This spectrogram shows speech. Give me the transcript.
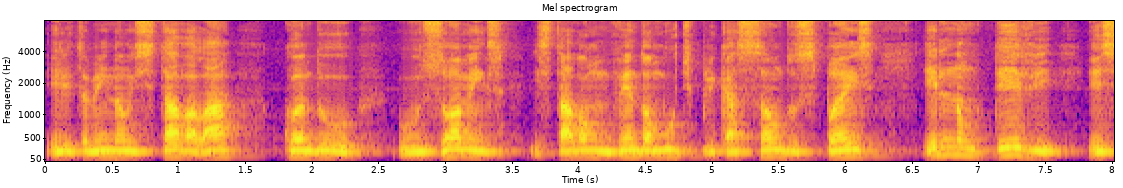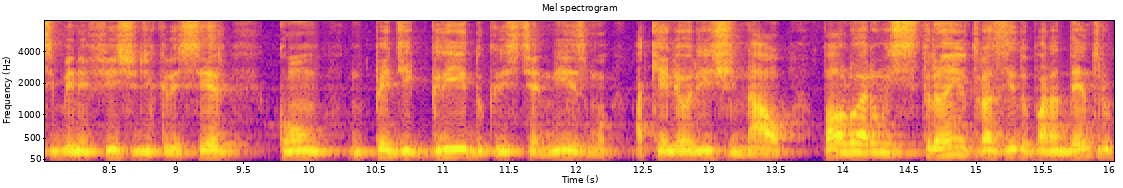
ele também não estava lá quando os homens estavam vendo a multiplicação dos pães. Ele não teve esse benefício de crescer com um pedigree do cristianismo, aquele original. Paulo era um estranho trazido para dentro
